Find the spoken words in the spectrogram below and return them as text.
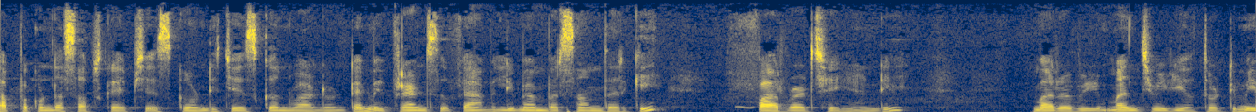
తప్పకుండా సబ్స్క్రైబ్ చేసుకోండి. చేసుకొని వాళ్ళు ఉంటే మీ ఫ్రెండ్స్ ఫ్యామిలీ మెంబర్స్ అందరికీ ఫార్వర్డ్ చేయండి. మరో మంచి వీడియోతోటి మీ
